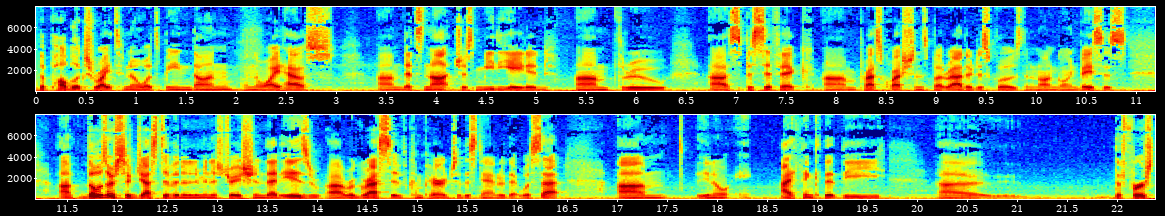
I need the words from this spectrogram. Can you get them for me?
the public's right to know what's being done in the White House, um, that's not just mediated um, through uh, specific um, press questions, but rather disclosed on an ongoing basis. Uh, those are suggestive in an administration that is uh, regressive compared to the standard that was set. Um, you know, I think that the uh, the first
